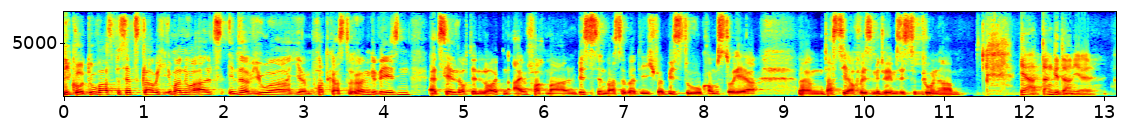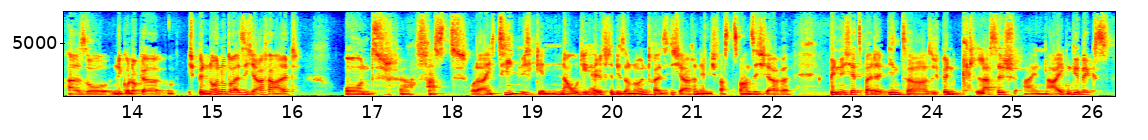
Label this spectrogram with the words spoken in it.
Nico, du warst bis jetzt, glaube ich, immer nur als Interviewer hier im Podcast zu hören gewesen. Erzähl doch den Leuten einfach mal ein bisschen was über dich. Wer bist du? Wo kommst du her? Ähm, dass die auch wissen, mit wem sie es zu tun haben. Ja, danke, Daniel. Also, Nico Locker, ich bin 39 Jahre alt und ja, fast oder eigentlich ziemlich genau die Hälfte dieser 39 Jahre, nämlich fast 20 Jahre, bin ich jetzt bei der Inter. Also ich bin klassisch ein Eigengewächs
